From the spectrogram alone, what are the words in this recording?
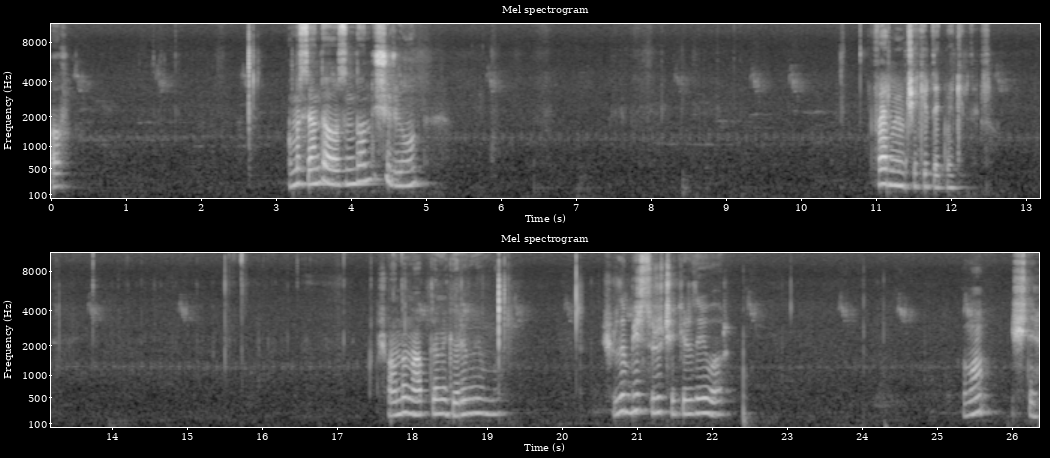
Al. Ama sen de ağzından düşürüyorsun. Vermiyorum çekirdek mekirdek. Şu anda ne yaptığını göremiyor mu? Şurada bir sürü çekirdeği var. Ama işte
